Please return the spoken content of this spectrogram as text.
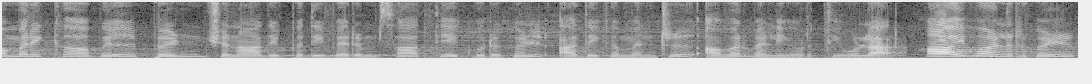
அமெரிக்காவில் பெண் ஜனாதிபதி வரும் சாத்தியக்கூறுகள் அதிகம் என்று அவர் வலியுறுத்தியுள்ளார். ஆய்வாளர்கள்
